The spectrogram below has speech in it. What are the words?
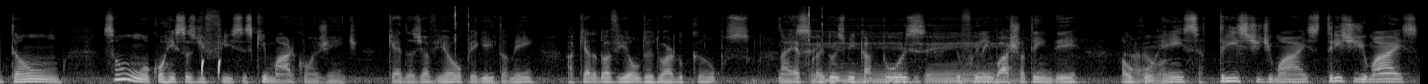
Então, são ocorrências difíceis que marcam a gente. Quedas de avião, eu peguei também a queda do avião do Eduardo Campos, na época, sim, em 2014. Sim. Eu fui lá embaixo atender a Caramba. ocorrência. Triste demais, triste demais.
